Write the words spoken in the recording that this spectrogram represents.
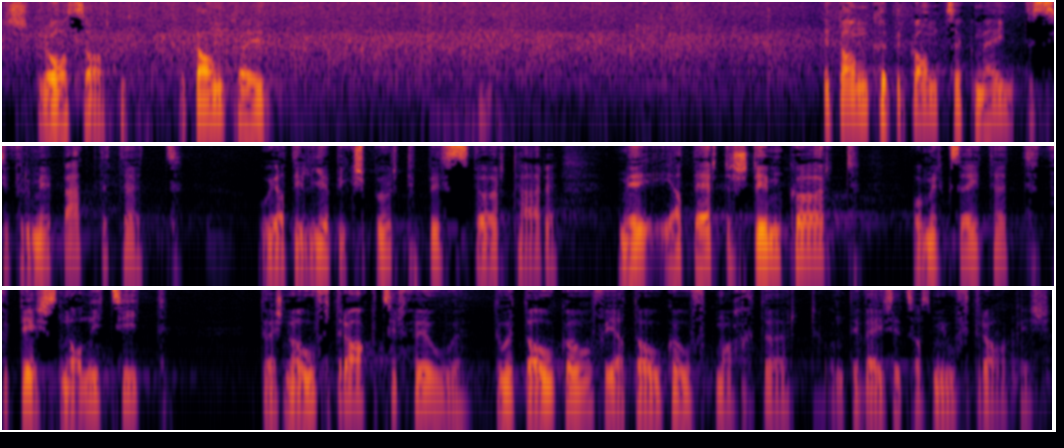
Das ist grossartig. Ich danke, ich danke der ganzen Gemeinde, dass sie für mich gebetet hat. Und ich habe die Liebe gespürt bis dorthin. Ich habe dort eine Stimme gehört, die mir gesagt hat, für dich ist es noch nicht Zeit. Du hast noch einen Auftrag zu erfüllen. Tu die Augen auf, ich habe die Augen aufgemacht dort. Und ich weiss jetzt, was mein Auftrag ist.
